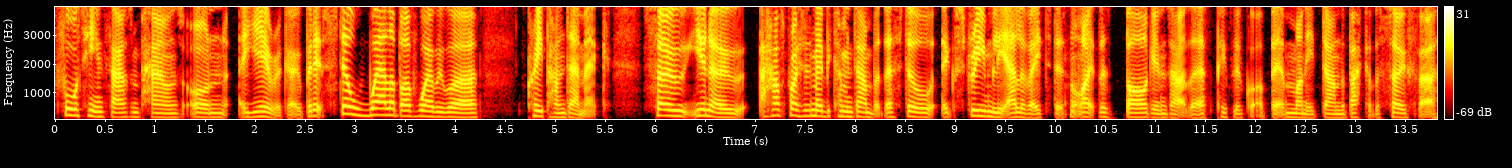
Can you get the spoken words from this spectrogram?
£14,000 on a year ago, but it's still well above where we were pre pandemic. So, you know, house prices may be coming down, but they're still extremely elevated. It's not like there's bargains out there for people who've got a bit of money down the back of the sofa.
